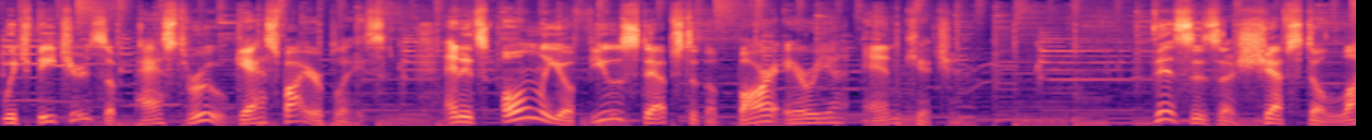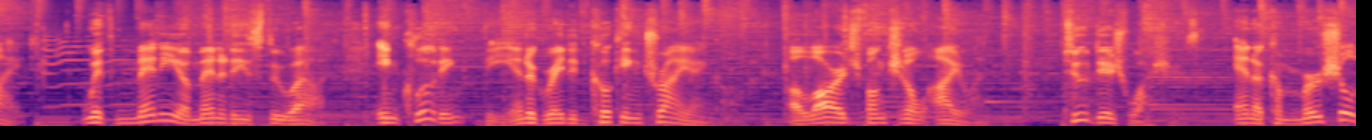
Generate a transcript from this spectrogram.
which features a pass-through gas fireplace, and it's only a few steps to the bar area and kitchen. This is a chef's delight, with many amenities throughout, including the integrated cooking triangle, a large functional island, two dishwashers, and a commercial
